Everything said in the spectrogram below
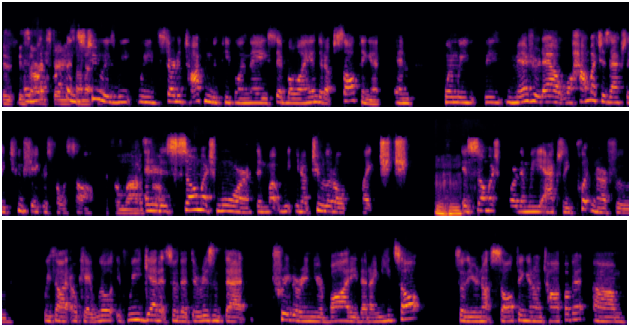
Is, is and our what experience on happens it. too is we we started talking with people and they said, well, I ended up salting it, and when we we measured out, well, how much is actually two shakers full of salt? It's a lot of And salt. it is so much more than what we, you know, two little like hmm is so much more than we actually put in our food. We thought, okay, well, if we get it so that there isn't that trigger in your body that I need salt, so that you're not salting it on top of it, um,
